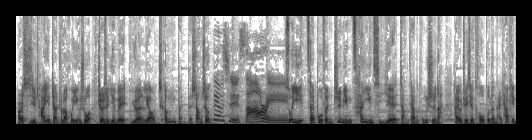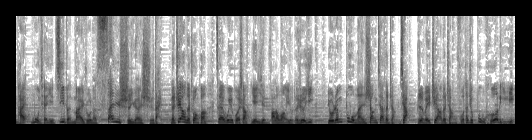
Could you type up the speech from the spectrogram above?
而喜茶也站出来回应说，这是因为原料成本的上升。对不起，sorry。所以在部分知名餐饮企业涨价的同时呢，还有这些头部的奶茶品牌，目前也基本迈入了三十元时代。那这样的状况在微博上也引发了网友的热议。有人不满商家的涨价，认为这样的涨幅它就不合理；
